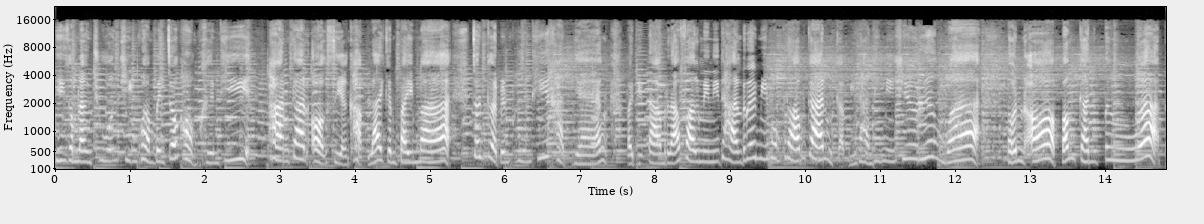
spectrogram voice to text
ที่กำลังช่วงชิงความเป็นเจ้าของพื้นที่ ผ่านการออกเสียงขับไล่กันไปมา จนเกิดเป็นพื้นที่ขัดแย้ง ไปติดตามรับฟังในนิทานเรื่องนี้พร้อมๆกัน กับนิทานที่มีชื่อเรื่องว่า ต้นอ้อป้องกันตัวไป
